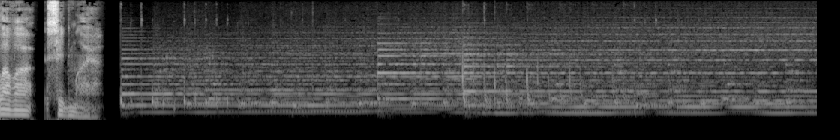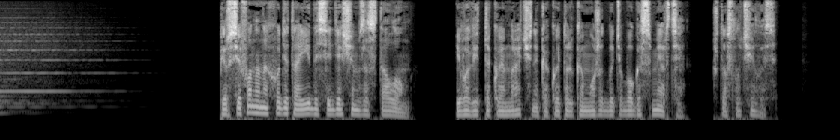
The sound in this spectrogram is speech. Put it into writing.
Глава седьмая Персифона находит Аида сидящим за столом. Его вид такой мрачный, какой только может быть у бога смерти. Что случилось?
